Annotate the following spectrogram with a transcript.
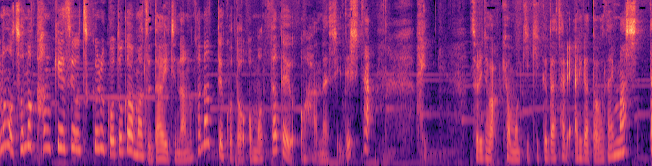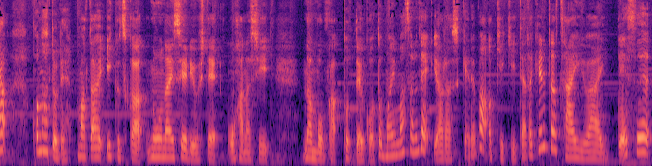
の、その関係性を作ることがまず第一なのかなっていうことを思ったというお話でした。それでは今日もお聴きくださりありがとうございました。この後でまたいくつか脳内整理をしてお話何本か取っていこうと思いますのでよろしければお聴きいただけると幸いです。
